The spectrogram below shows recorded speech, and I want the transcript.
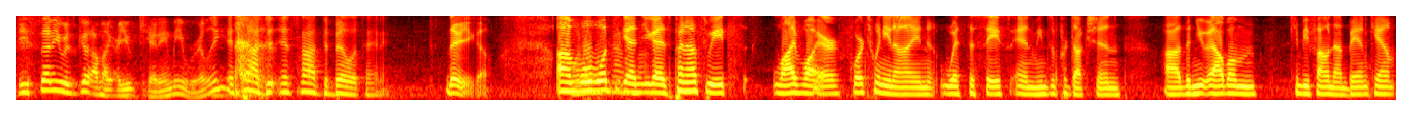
He said he was good. I'm like, are you kidding me? Really? it's not de- it's not debilitating. There you go. Um, well, once again, you guys, Penthouse Sweets, Livewire, 429 with the safes and means of production. Uh, the new album can be found on Bandcamp.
